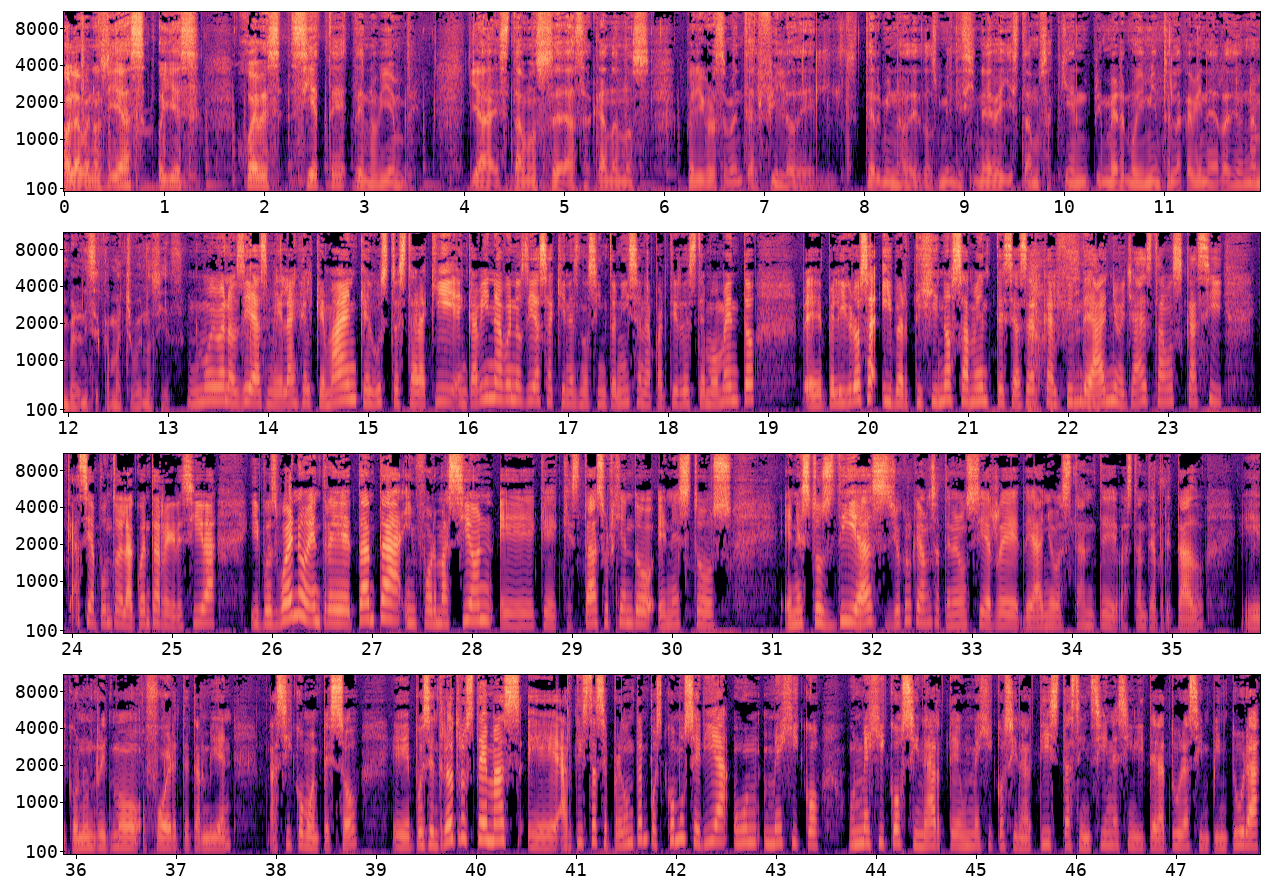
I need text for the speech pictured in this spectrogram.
Hola, buenos días. Hoy es jueves 7 de noviembre. Ya estamos eh, acercándonos peligrosamente al filo del término de 2019 y estamos aquí en primer movimiento en la cabina de Radio UNAM. Berenice Camacho, buenos días. Muy buenos días, Miguel Ángel Quemain. Qué gusto estar aquí en cabina. Buenos días a quienes nos sintonizan a partir de este momento. Eh, peligrosa y vertiginosamente se acerca el fin de año. Ya estamos casi, casi a punto de la cuenta regresiva. Y pues bueno, entre tanta información eh, que, que está surgiendo en estos en estos días yo creo que vamos a tener un cierre de año bastante bastante apretado eh, con un ritmo fuerte también así como empezó. Eh, pues entre otros temas eh, artistas se preguntan pues cómo sería un México un México sin arte un México sin artistas sin cine sin literatura sin pintura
